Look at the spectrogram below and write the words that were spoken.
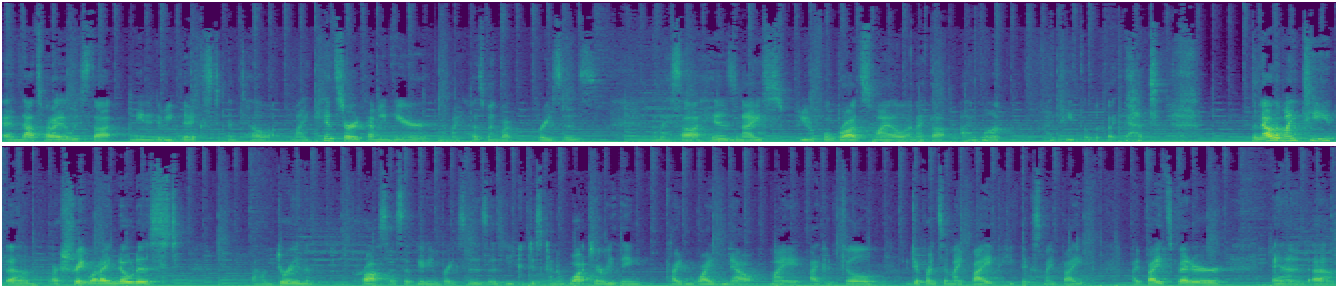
and that's what I always thought needed to be fixed until my kids started coming here and my husband got braces. And I saw his nice, beautiful, broad smile, and I thought, I want my teeth to look like that. So now that my teeth um, are straight, what I noticed um, during the process of getting braces is you could just kind of watch everything kind of widen out. My, I could feel a difference in my bite. He fixed my bite. My bite's better, and um,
